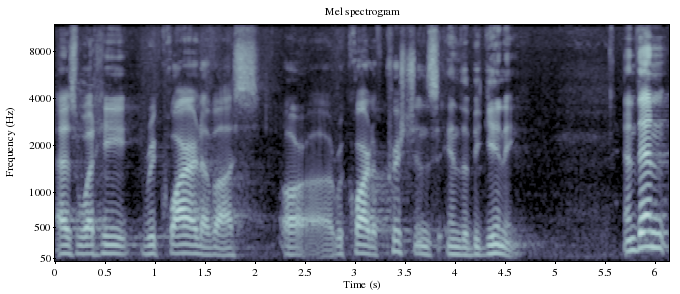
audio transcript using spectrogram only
as what He required of us or uh, required of Christians in the beginning. And then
